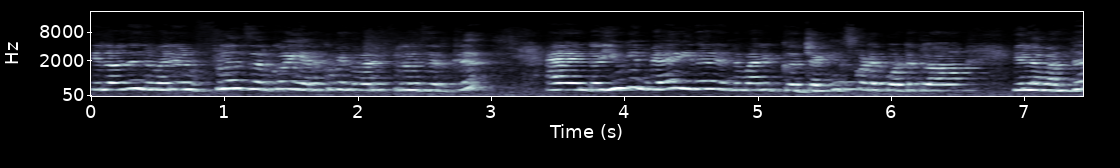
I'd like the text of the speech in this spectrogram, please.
இதில் வந்து இந்த மாதிரி ஒரு ஃப்ரில்ஸ் இருக்கும். எனக்கும் இந்த மாதிரி ஃப்ரில்ஸ் இருக்குது அண்ட் யூ கேன் வேர் இதர் இந்த மாதிரி ஜெகிங்ஸ் கூட போட்டுக்கலாம். இல்லை வந்து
